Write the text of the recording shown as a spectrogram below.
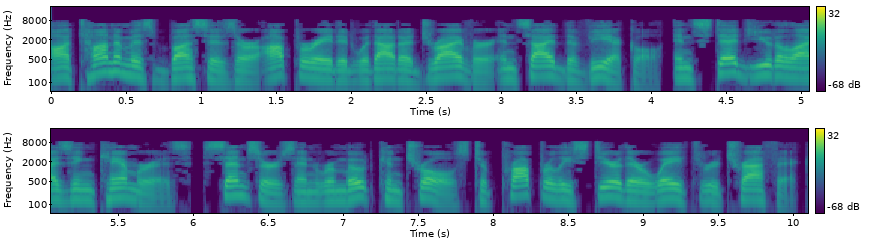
Autonomous buses are operated without a driver inside the vehicle, instead utilizing cameras, sensors and remote controls to properly steer their way through traffic.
